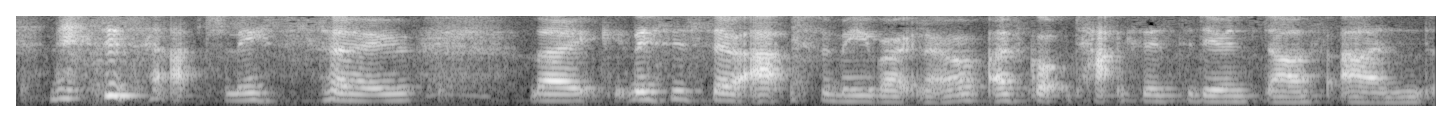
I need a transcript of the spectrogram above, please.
This is actually so, like, this is so apt for me right now. I've got taxes to do and stuff and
